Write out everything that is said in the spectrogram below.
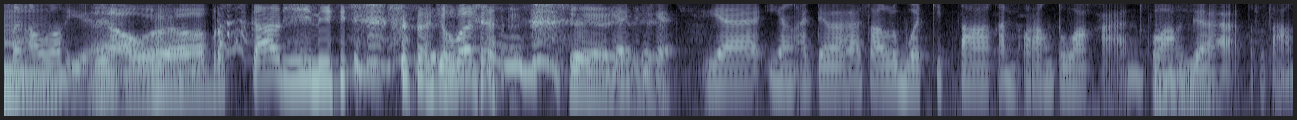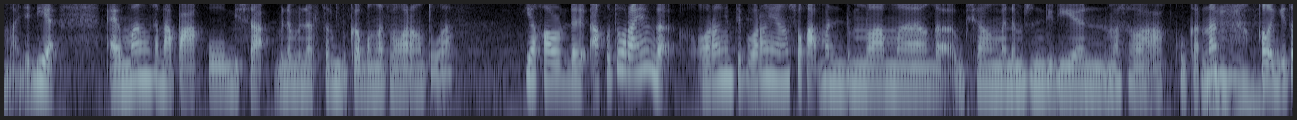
Selain Hmm. Allah, iya. Ya Allah, berat sekali ini jawabannya. Iya, iya, Iya, iya, jadi iya. kayak ya yang ada selalu buat kita kan orang tua kan keluarga Hmm. terutama jadi ya emang kenapa aku bisa benar-benar terbuka banget sama orang tua ya kalau dari aku tuh orangnya nggak orang yang tipe orang yang suka mendem lama nggak bisa mendem sendirian masalah aku karena Hmm. kalau gitu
